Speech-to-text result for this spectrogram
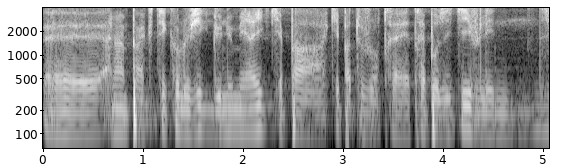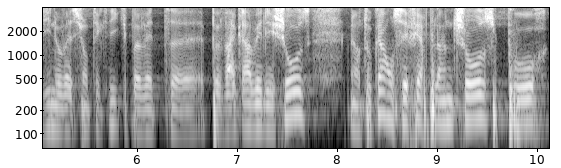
à l'impact écologique du numérique qui n'est pas qui est pas toujours très très positif. Les innovations techniques peuvent être peuvent aggraver les choses, mais en tout cas on sait faire plein de choses pour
